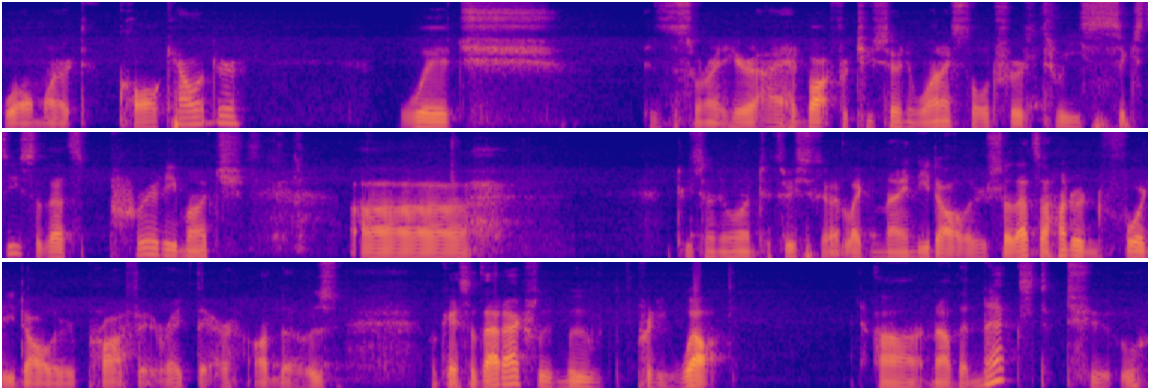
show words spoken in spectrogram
Walmart call calendar, which is this one right here. I had bought for 271. I sold for 360. So that's pretty much uh, 271 to 360 like $90 so that's a $140 profit right there on those. Okay so that actually moved pretty well. Uh, now the next two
